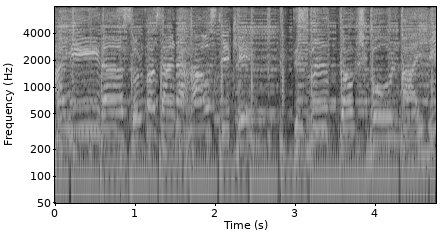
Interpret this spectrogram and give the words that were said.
Ah, jeder soll vor seiner Haustür gehen, das wird doch wohl auch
